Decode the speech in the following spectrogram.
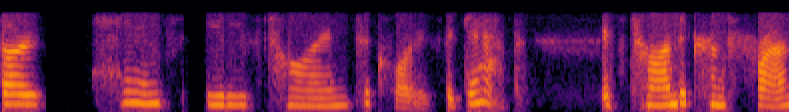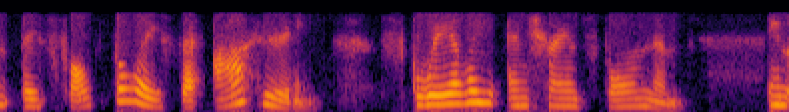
So, hence, it is time to close the gap. It's time to confront these false beliefs that are hurting squarely and transform them in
